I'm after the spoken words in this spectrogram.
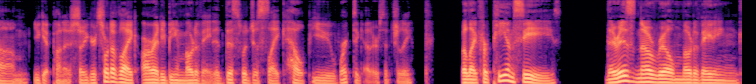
um, you get punished. So you're sort of like already being motivated. This would just like help you work together essentially. But like for PMCs, there is no real motivating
